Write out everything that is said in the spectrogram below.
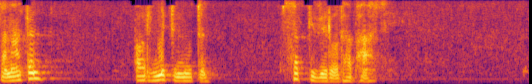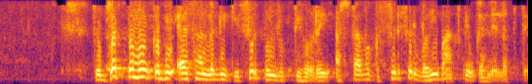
सनातन और नित्य नूतन सत्य विरोधाभास है। तो जब तुम्हें कभी ऐसा लगे कि फिर पुनरुक्ति हो रही, अष्टावक फिर फिर वही बात क्यों कहने लगते?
